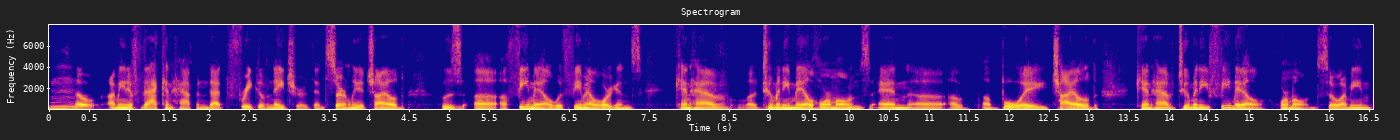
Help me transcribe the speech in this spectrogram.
Mm. So, I mean, if that can happen, that freak of nature, then certainly a child who's uh, a female with female organs can have uh, too many male hormones, and uh, a, a boy child can have too many female hormones. So, I mean,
